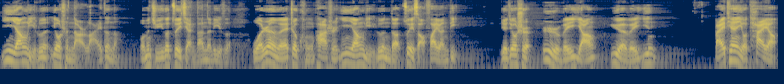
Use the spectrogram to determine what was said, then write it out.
阴阳理论又是哪儿来的呢？我们举一个最简单的例子，我认为这恐怕是阴阳理论的最早发源地，也就是日为阳，月为阴。”白天有太阳，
